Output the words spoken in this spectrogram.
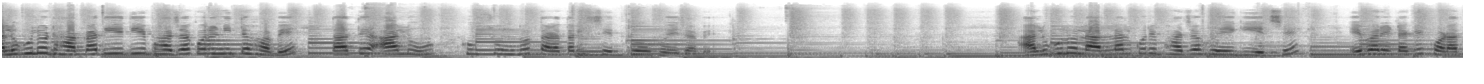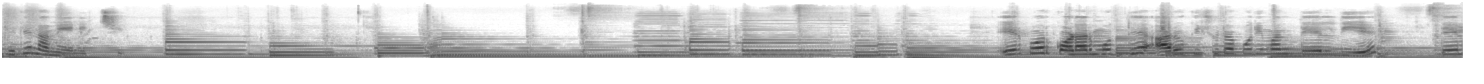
আলুগুলো ঢাকা দিয়ে দিয়ে ভাজা করে নিতে হবে, তাতে আলু খুব সুন্দর তাড়াতাড়ি সেদ্ধও হয়ে যাবে। আলুগুলো লাল লাল করে ভাজা হয়ে গিয়েছে, এবার এটাকে কড়া থেকে নামিয়ে নিচ্ছি। এরপর কড়ার মধ্যে আরও কিছুটা পরিমাণ তেল দিয়ে, তেল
